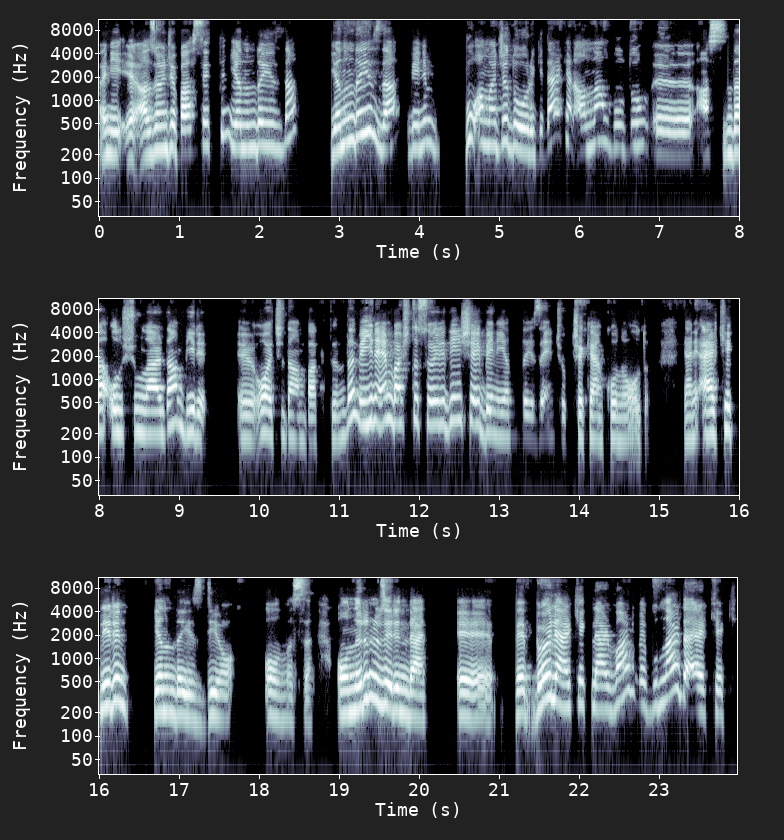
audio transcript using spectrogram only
hani e, az önce bahsettim yanındayız da yanındayız da benim bu amaca doğru giderken anlam bulduğum e, aslında oluşumlardan biri e, o açıdan baktığında ve yine en başta söylediğin şey beni yanındayız en çok çeken konu oldu. Yani erkeklerin yanındayız diyor olması. Onların üzerinden e, ve böyle erkekler var ve bunlar da erkek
